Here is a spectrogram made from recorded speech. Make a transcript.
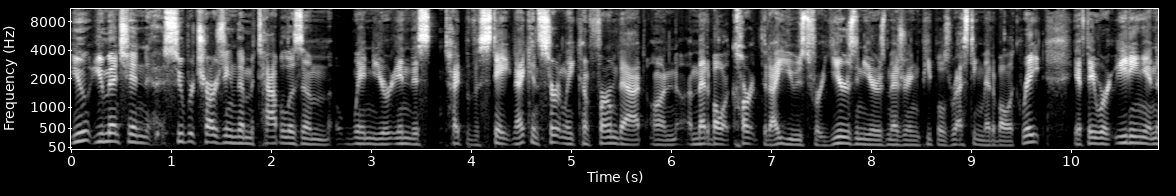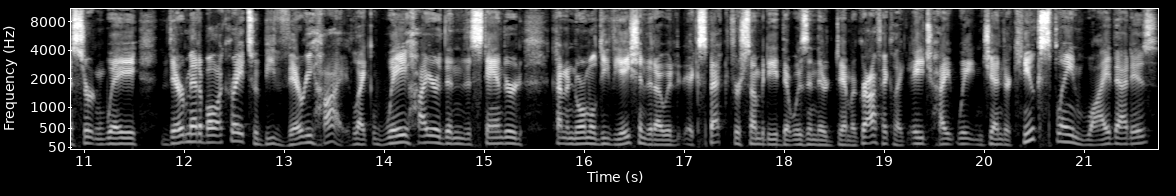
You you mentioned supercharging the metabolism when you're in this type of a state, and I can certainly confirm that on a metabolic cart that I used for years and years, measuring people's resting metabolic rate. If they were eating in a certain way, their metabolic rates would be very high, like way higher than the standard kind of normal deviation that I would expect for somebody that was in their demographic, like age, height, weight, and gender. Can you explain why that is?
